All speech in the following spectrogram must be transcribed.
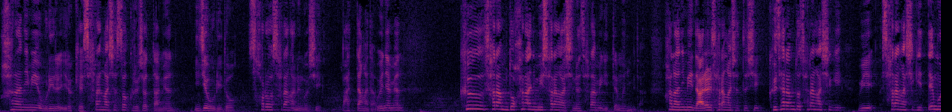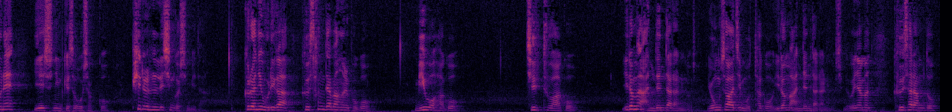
하나님이 우리를 이렇게 사랑하셔서 그러셨다면 이제 우리도 서로 사랑하는 것이 마땅하다. 왜냐하면 그 사람도 하나님이 사랑하시는 사람이기 때문입니다. 하나님이 나를 사랑하셨듯이 그 사람도 사랑하시기 위 사랑하시기 때문에 예수님께서 오셨고 피를 흘리신 것입니다. 그러니 우리가 그 상대방을 보고 미워하고 질투하고 이러면 안 된다라는 거죠. 용서하지 못하고 이러면 안 된다라는 것입니다. 왜냐하면 그 사람도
